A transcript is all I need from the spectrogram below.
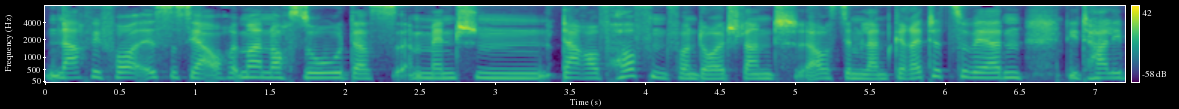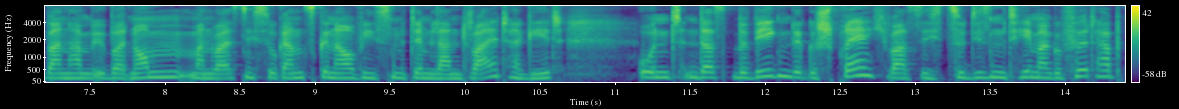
Nach wie vor ist es ja auch immer noch so, dass Menschen darauf hoffen, von Deutschland aus dem Land gerettet zu werden. Die Taliban haben übernommen. Man weiß nicht so ganz genau, wie es mit dem Land weitergeht. Und das bewegende Gespräch, was ich zu diesem Thema geführt habe,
